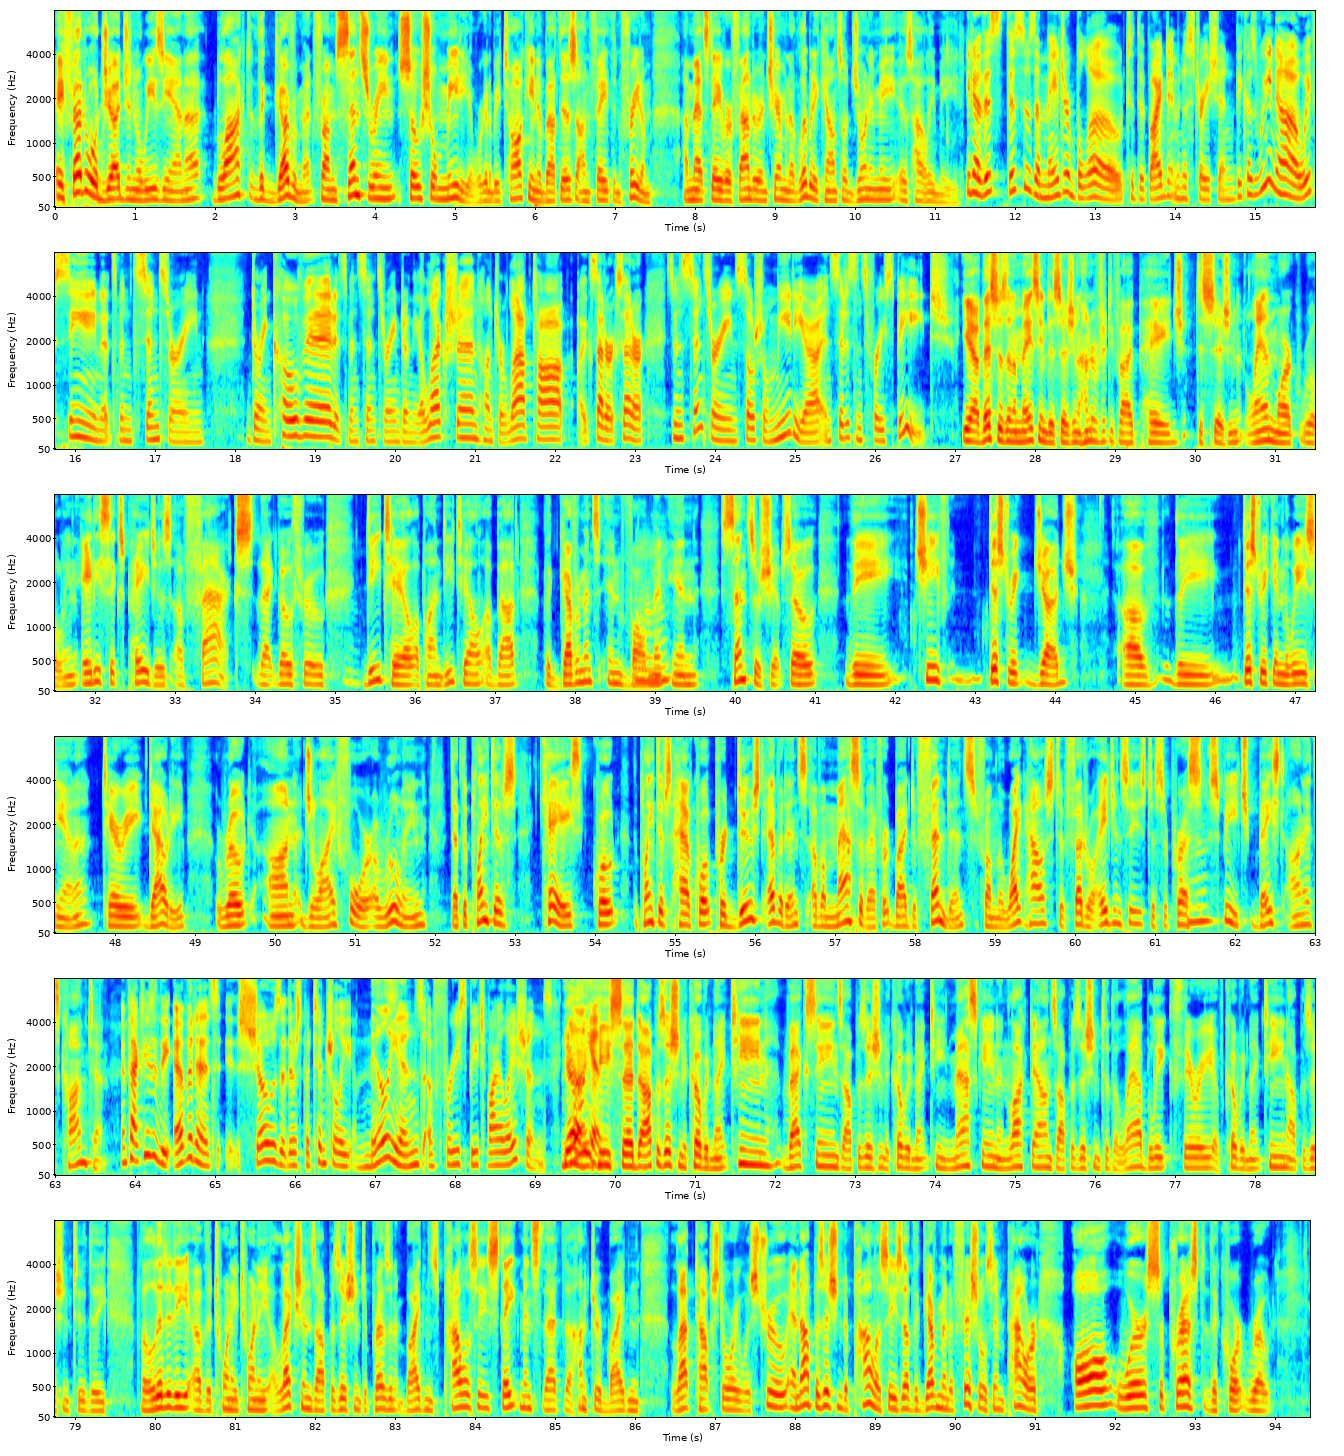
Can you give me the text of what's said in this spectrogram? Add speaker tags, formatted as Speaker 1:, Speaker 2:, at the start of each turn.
Speaker 1: A federal judge in Louisiana blocked the government from censoring social media. We're going to be talking about this on Faith and Freedom. I'm Mat Staver, founder and chairman of Liberty Counsel. Joining me is Holly Mead.
Speaker 2: You know, this this was a major blow to the Biden administration because we know we've seen it's been censoring during COVID, it's been censoring during the election, Hunter laptop, et cetera, et cetera. It's been censoring social media and citizens' free speech.
Speaker 1: Yeah, this is an amazing decision, 155 page decision, landmark ruling, 86 pages of facts that go through mm-hmm. detail upon detail about the government's involvement mm-hmm. in censorship. So the chief district judge of the district in Louisiana, Terry Doughty, wrote on July 4 a ruling that the plaintiffs case, quote, the plaintiffs have, quote, produced evidence of a massive effort by defendants from the White House to federal agencies to suppress mm-hmm. speech based on its content.
Speaker 2: In fact, he said the evidence shows that there's potentially millions of free speech violations.
Speaker 1: Yeah,
Speaker 2: millions.
Speaker 1: he said opposition to COVID 19 vaccines, opposition to COVID 19 masking and lockdowns, opposition to the lab leak theory of COVID 19, opposition to the validity of the 2020 elections, opposition to President Biden's policies, statements that the Hunter Biden laptop story was true, and opposition to policies of the government officials in power all were suppressed, the court wrote.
